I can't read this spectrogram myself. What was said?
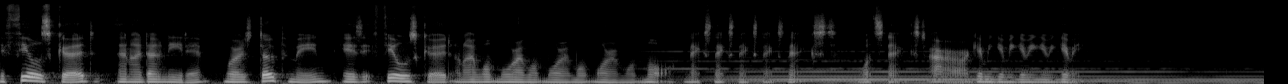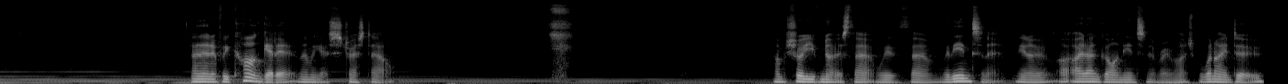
It feels good and I don't need it. Whereas dopamine is it feels good and I want more, I want more, I want more, I want more. Next, next, next, next, next. What's next? Ah, gimme, gimme, gimme, gimme, gimme. And then if we can't get it, then we get stressed out. I'm sure you've noticed that with um, with the internet. You know, I, I, don't go on the internet very much, but when I do,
